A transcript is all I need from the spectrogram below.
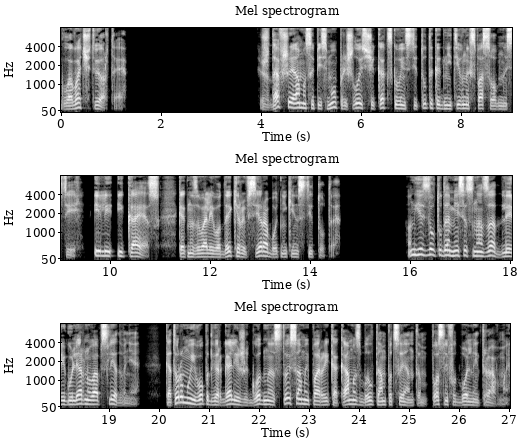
Глава четвертая. Ждавшее Амоса письмо пришло из Чикагского института когнитивных способностей, или ИКС, как называли его Деккер и все работники института. Он ездил туда месяц назад для регулярного обследования, которому его подвергали ежегодно с той самой поры, как Амос был там пациентом после футбольной травмы.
